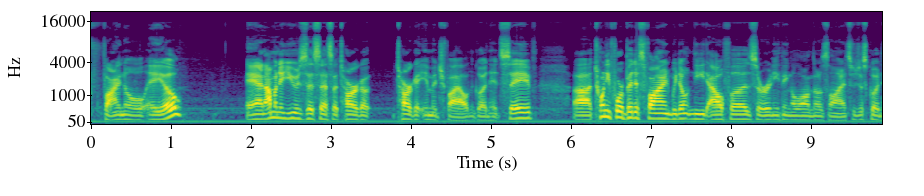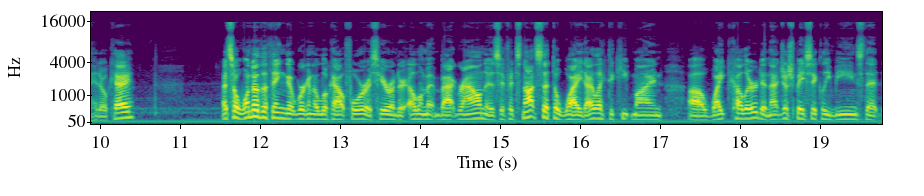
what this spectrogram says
final AO. And I'm going to use this as a target, target image file and go ahead and hit save. 24-bit uh, is fine. We don't need alphas or anything along those lines. So just go ahead and hit OK. And so one other thing that we're going to look out for is here under element background is if it's not set to white, I like to keep mine uh, white colored. And that just basically means that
